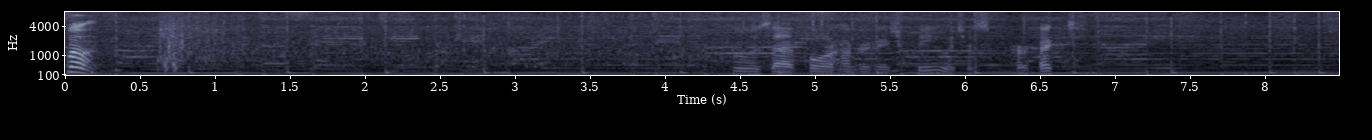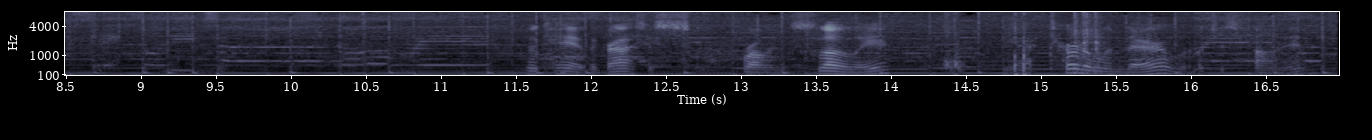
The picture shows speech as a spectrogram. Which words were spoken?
Fun. Who was that 400 HP, which is perfect. Okay, the grass is growing slowly. We got turtle in there, which is fine.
